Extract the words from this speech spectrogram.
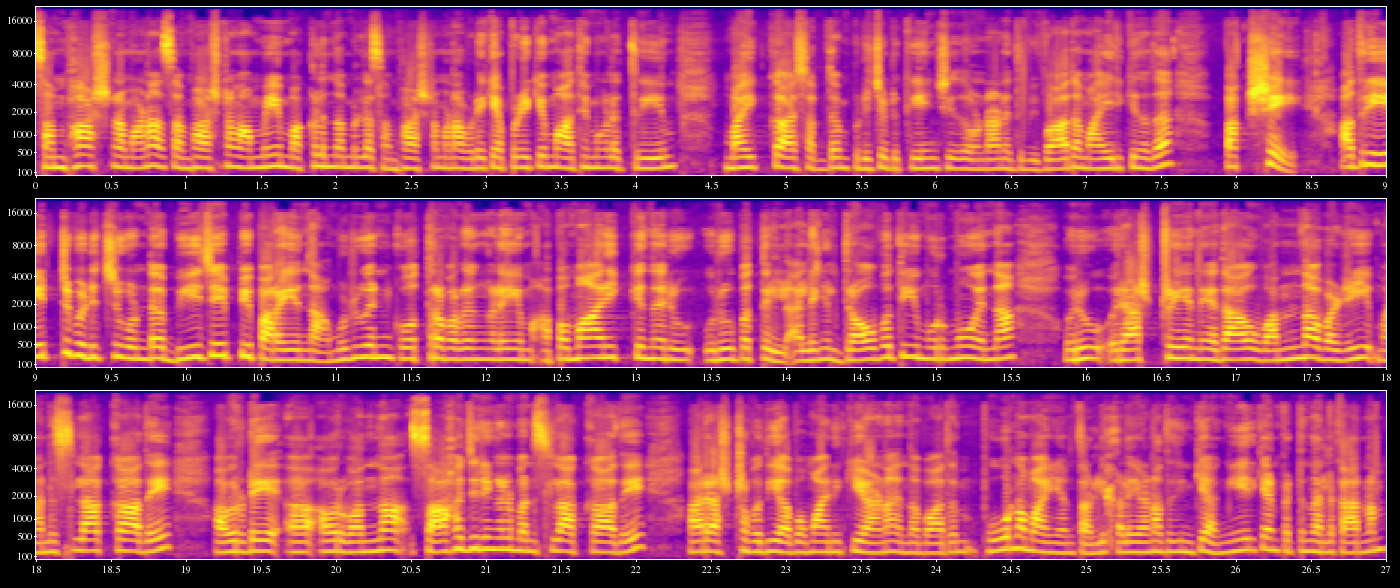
സംഭാഷണമാണ്. ആ സംഭാഷണം അമ്മയും മക്കളും തമ്മിലുള്ള സംഭാഷണമാണ്. അവിടേക്ക് അപ്പോഴേക്കും മാധ്യമങ്ങൾ എത്തുകയും മൈക്ക് ആ ശബ്ദം പിടിച്ചെടുക്കുകയും ചെയ്തുകൊണ്ടാണ് ഇത് വിവാദമായിരിക്കുന്നത്. പക്ഷേ അതിൽ ഏറ്റുപിടിച്ചുകൊണ്ട് ബി ജെ പി പറയുന്ന മുഴുവൻ ഗോത്രവർഗങ്ങളെയും അപമാനിക്കുന്ന രൂപത്തിൽ അല്ലെങ്കിൽ ദ്രൗപതി മുർമു എന്ന ഒരു രാഷ്ട്രീയ നേതാവ് വന്ന വഴി മനസ്സിലാക്കാതെ അവരുടെ അവർ വന്ന സാഹചര്യങ്ങൾ മനസ്സിലാക്കാതെ ആ രാഷ്ട്രപതിയെ അപമാനിക്കുകയാണ് എന്ന വാദം പൂർണമായി ഞാൻ തള്ളിക്കളയാണ്. അത് എനിക്ക് അംഗീകരിക്കാൻ പറ്റുന്നതല്ല. കാരണം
